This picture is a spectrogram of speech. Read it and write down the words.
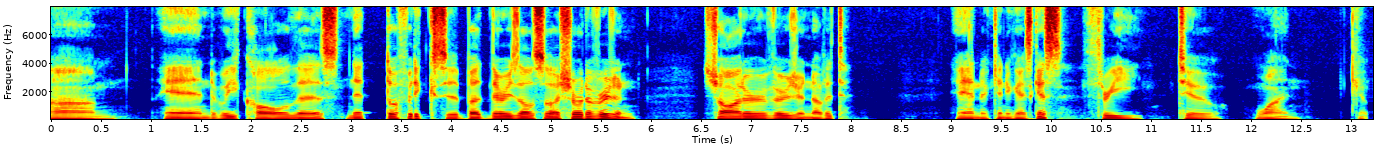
Um, and we call this Netflix, but there is also a shorter version, shorter version of it. And can you guys guess? Three, two, one. Yep.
